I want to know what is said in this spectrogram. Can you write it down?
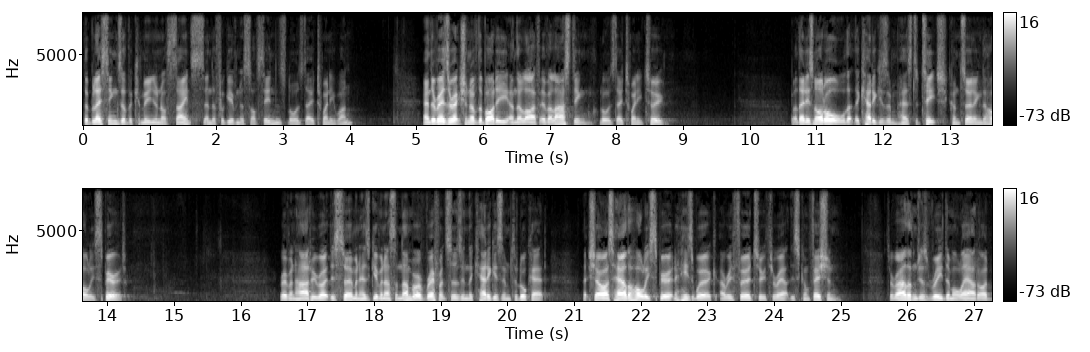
the blessings of the communion of saints and the forgiveness of sins, Lord's Day 21, and the resurrection of the body and the life everlasting, Lord's Day 22. But that is not all that the Catechism has to teach concerning the Holy Spirit. Reverend Hart, who wrote this sermon, has given us a number of references in the Catechism to look at that show us how the Holy Spirit and His work are referred to throughout this confession. So rather than just read them all out, I'd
